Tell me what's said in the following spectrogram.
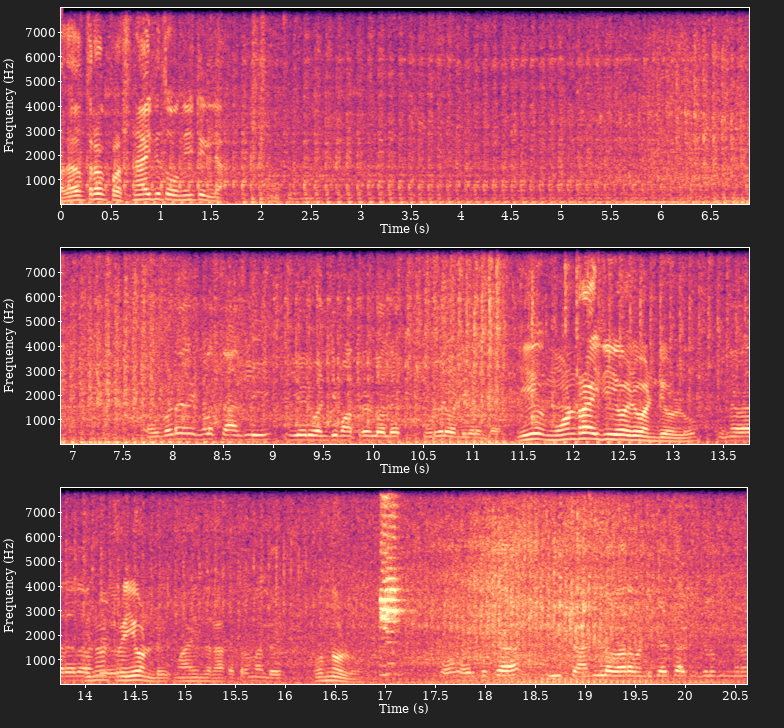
അതത്ര പ്രശ്നമായിട്ട് തോന്നിയിട്ടില്ല. ഇവിടെ നിങ്ങളെ സ്റ്റാൻഡിൽ ഈ ഒരു വണ്ടി മാത്രമേ ഉള്ളൂ അല്ലെ? കൂടുതൽ വണ്ടികളുണ്ടോ? ഈ ഈ ഒരു വണ്ടിയുള്ളൂ പിന്നെ വേറെ പിന്നെ ട്രിയോ ഉണ്ട് മഹീന്ദ്ര. എത്ര എണ്ണം ഉണ്ട്? ഒന്നുള്ളൂ. അവർക്കൊക്കെ ഈ സ്റ്റാൻഡിലുള്ള വേറെ വണ്ടിക്കാർക്കാർക്കെങ്കിലും ഇങ്ങനെ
